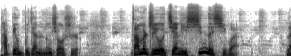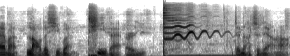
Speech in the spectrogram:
它并不见得能消失。咱们只有建立新的习惯，来把老的习惯替代而已。真的是这样啊！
